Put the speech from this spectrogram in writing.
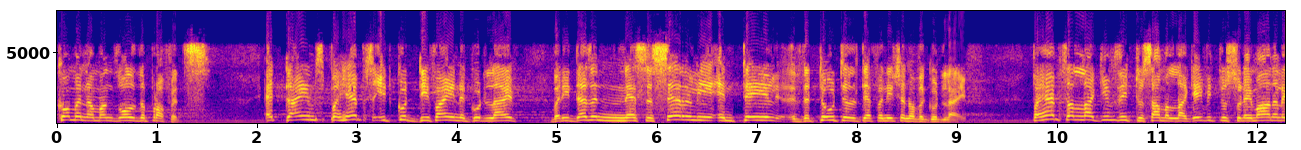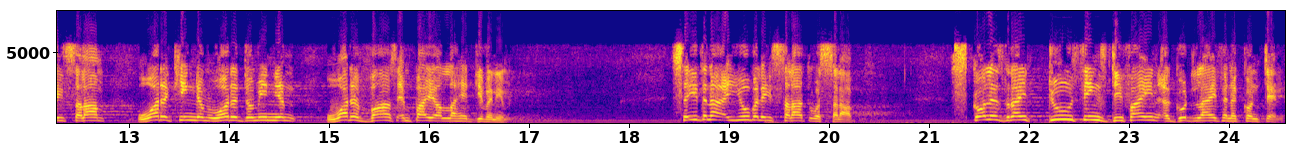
common amongst all the prophets. At times perhaps it could define a good life, but it doesn't necessarily entail the total definition of a good life. Perhaps Allah gives it to some, Allah gave it to Sulaiman alayhi salam. What a kingdom, what a dominion, what a vast empire Allah had given him. Sayyidina Ayyub alayhi salatu was salam. Scholars write two things define a good life and a content.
